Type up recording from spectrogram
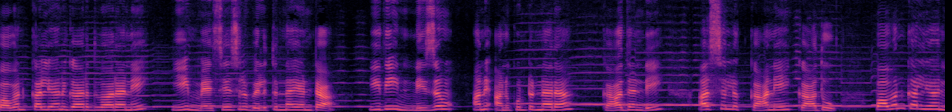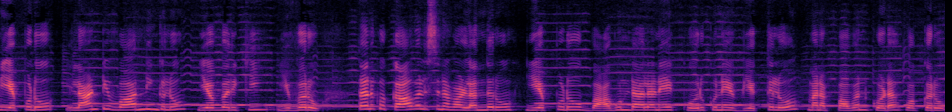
పవన్ కళ్యాణ్ గారి ద్వారానే ఈ మెసేజ్లు వెళుతున్నాయంట. ఇది నిజం అని అనుకుంటున్నారా? కాదండి. అస్సలు కానే కాదు. పవన్ కళ్యాణ్ ఎప్పుడు ఇలాంటి వార్నింగులు ఎవ్వరికి ఇవ్వరు. తనకు కావలసిన వాళ్ళందరూ ఎప్పుడూ బాగుండాలనే కోరుకునే వ్యక్తిలో మన పవన్ కూడా ఒక్కరు.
